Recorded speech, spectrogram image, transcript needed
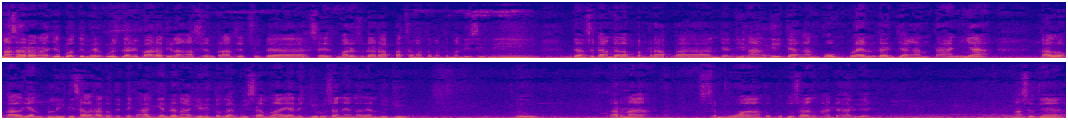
Mas saran aja buat tim Hercules dari barat hilangkan sistem transit sudah saya kemarin sudah rapat sama teman-teman di sini dan sedang dalam penerapan. Jadi nanti jangan komplain dan jangan tanya kalau kalian beli di salah satu titik agen dan agen itu nggak bisa melayani jurusan yang kalian tuju. Tuh. Karena semua keputusan ada harganya. Maksudnya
